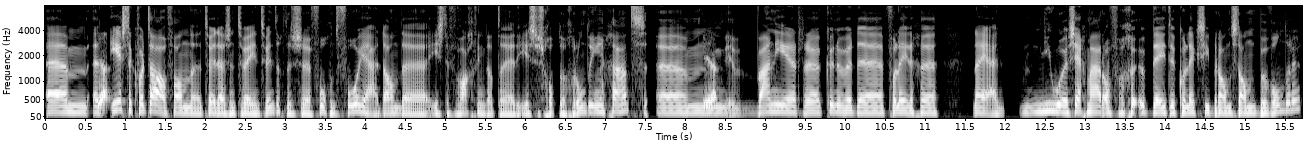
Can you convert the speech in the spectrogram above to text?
Um, het eerste kwartaal van 2022, dus volgend voorjaar, dan is de verwachting dat de eerste schop de grond ingaat. Um, wanneer kunnen we de volledige, nou ja, nieuwe, zeg maar, of geüpdate collectie brands dan bewonderen?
